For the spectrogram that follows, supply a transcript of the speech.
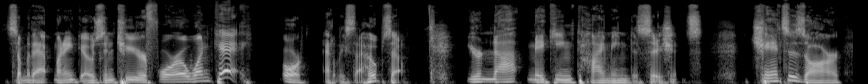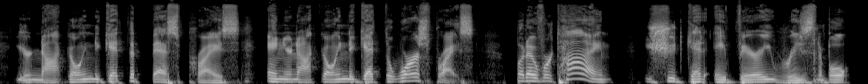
some of that money goes into your 401k, or at least I hope so. You're not making timing decisions. Chances are you're not going to get the best price and you're not going to get the worst price. But over time, you should get a very reasonable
